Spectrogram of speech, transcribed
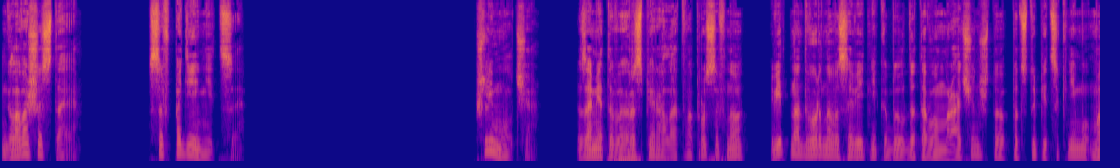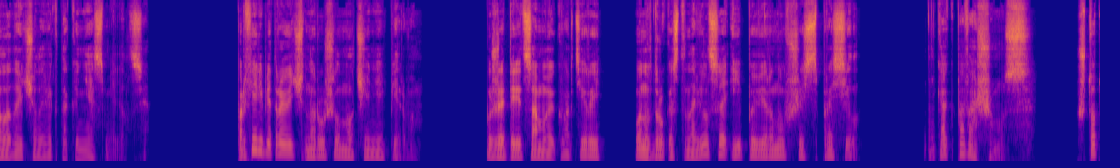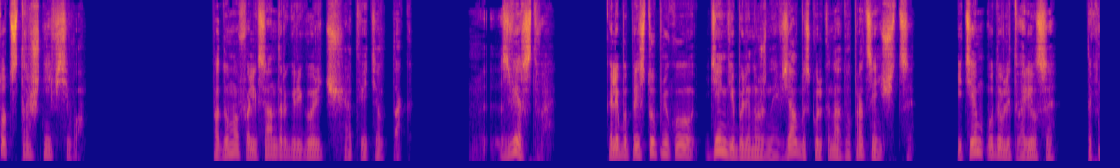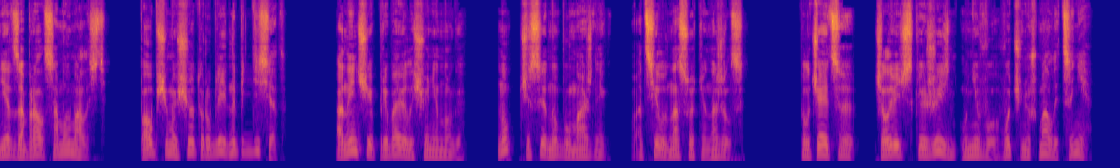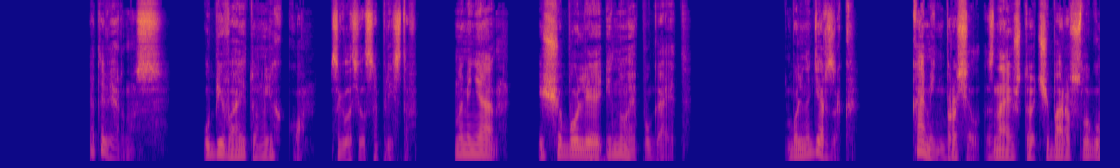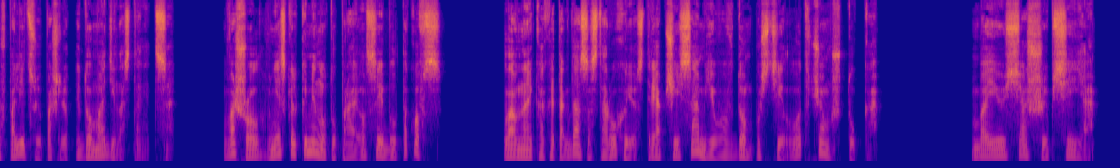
Глава шестая. Совпаденница. Шли молча. Заметова распирала от вопросов, но вид надворного советника был до того мрачен, что подступиться к нему молодой человек так и не осмелился. Порфирий Петрович нарушил молчание первым. Уже перед самой квартирой он вдруг остановился и, повернувшись, спросил. — Как по-вашему-с? Что тут страшнее всего? Подумав, Александр Григорьевич ответил так. — Зверство. Коли бы преступнику деньги были нужны, взял бы сколько надо у процентщицы. И тем удовлетворился. Так нет, забрал самую малость. По общему счету рублей на пятьдесят. А нынче прибавил еще немного. Ну, часы, ну, бумажник. От силы на сотню нажился. Получается, человеческая жизнь у него в очень уж малой цене. — Это верно. Убивает он легко. — согласился пристав. — Но меня еще более иное пугает. Больно дерзок. Камень бросил, зная, что Чебаров слугу в полицию пошлет и дома один останется. Вошел, в несколько минут управился и был таковс. Главное, как и тогда, со старухою, стряпчей сам его в дом пустил. Вот в чем штука. Боюсь, ошибся я.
